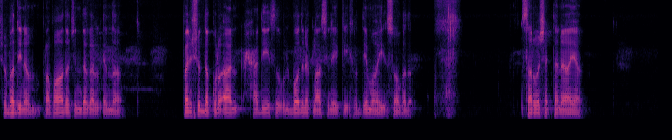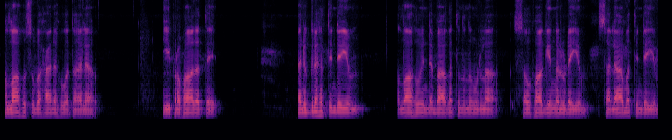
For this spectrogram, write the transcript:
ശുഭദിനം പ്രഭാത ചിന്തകൾ എന്ന പരിശുദ്ധ ഖുർആൻ ഹദീസ് ഉത്ബോധന ക്ലാസ്സിലേക്ക് ഹൃദ്യമായി സ്വാഗതം. സർവശക്തനായ അള്ളാഹു സുബഹാനഹുവ താല ഈ പ്രഭാതത്തെ അനുഗ്രഹത്തിന്റെയും അള്ളാഹുവിന്റെ ഭാഗത്തു നിന്നുമുള്ള സൗഭാഗ്യങ്ങളുടെയും സലാമത്തിന്റെയും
